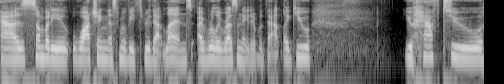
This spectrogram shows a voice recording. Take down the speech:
as somebody watching this movie through that lens, I really resonated with that. Like you you have to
